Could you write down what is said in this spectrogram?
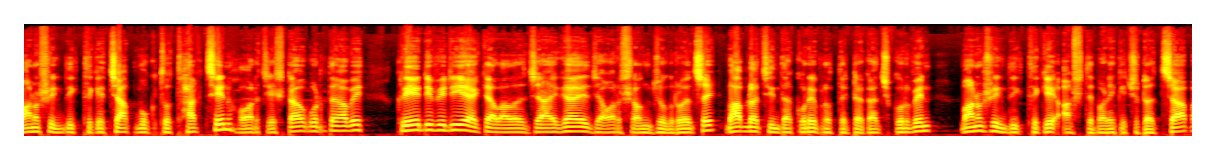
মানসিক দিক থেকে চাপ মুক্ত থাকছেন, হওয়ার চেষ্টাও করতে হবে। ক্রিয়েটিভিটি একটা আলাদা জায়গায় যাওয়ার সংযোগ রয়েছে। ভাবনা চিন্তা করে প্রত্যেকটা কাজ করবেন। মানসিক দিক থেকে আসতে পারে কিছুটা চাপ।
